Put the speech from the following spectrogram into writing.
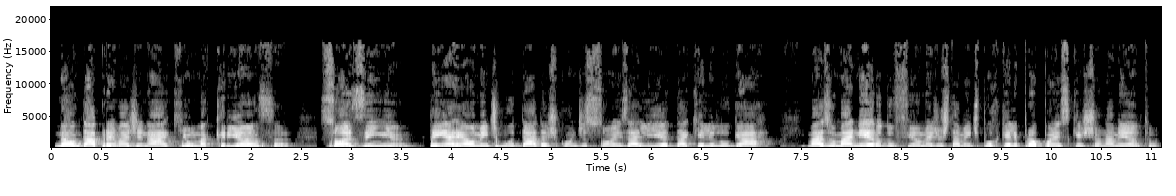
Não dá para imaginar que uma criança sozinha tenha realmente mudado as condições ali daquele lugar. Mas o maneiro do filme é justamente porque ele propõe esse questionamento.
